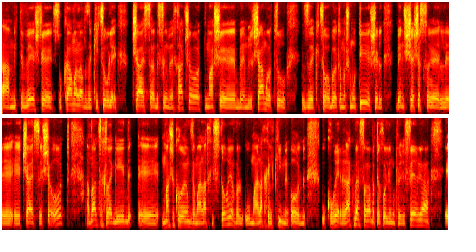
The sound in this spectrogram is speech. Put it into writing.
המתווה שסוכם עליו זה קיצור ל-19 עד 21 שעות מה שבמרשם רצו זה קיצור הרבה יותר משמעותי של בין 16 ל-19 שעות אבל צריך להגיד uh, מה שקורה היום זה מהלך היסטורי אבל הוא מהלך חלקי מאוד הוא קורה רק בעשרה בתי חולים בפריפריה uh,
